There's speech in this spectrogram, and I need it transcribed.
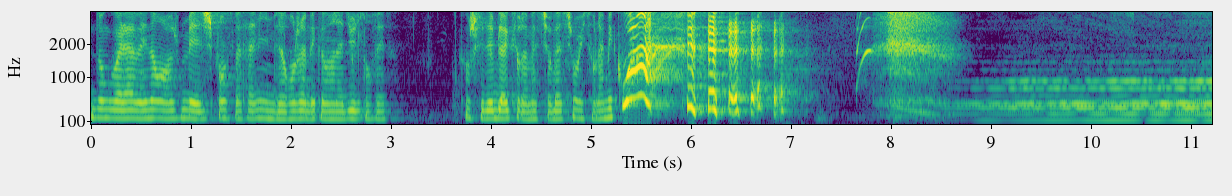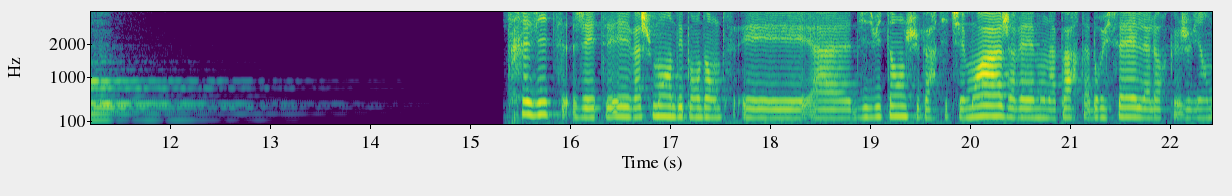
donc voilà, mais non, mais je pense que ma famille, ils me verront jamais comme un adulte en fait. Quand je fais des blagues sur la masturbation, ils sont là, mais quoi? Très vite, j'ai été vachement indépendante et à 18 ans, je suis partie de chez moi. J'avais mon appart à Bruxelles alors que je viens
